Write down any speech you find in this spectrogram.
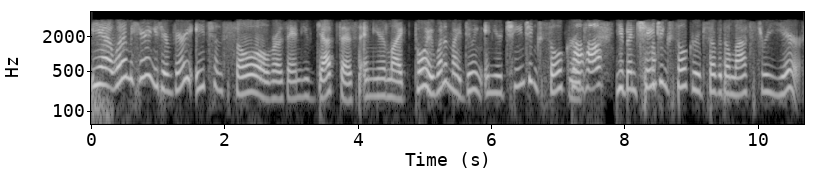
Yeah, what I'm hearing is you're very ancient soul, Roseanne. You get this, and you're like, boy, what am I doing? And you're changing soul groups. Uh-huh. You've been changing soul groups over the last three years.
